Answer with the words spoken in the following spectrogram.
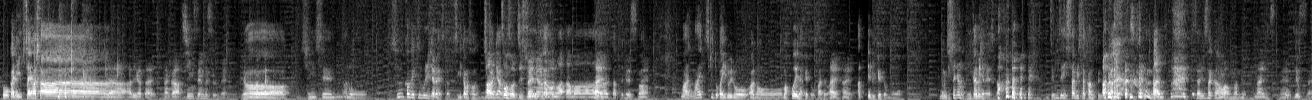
福岡に来ちゃいましいたやーありがたい。なんか新鮮ですよね。いやー新鮮。あの数ヶ月ぶりじゃないですか。杉玉さん直に会うそうそう実際に会うの12月の頭だったじゃないでですか、すね。ま毎月とかいろいろあの、まあ、声だけとかでははいはい。合ってるけども、でも実際に会うの2回目じゃないですか。全然久々感というか。ない。久々感はあんまないですね。実際。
